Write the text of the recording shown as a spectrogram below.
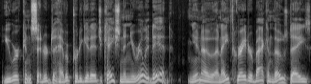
you were considered to have a pretty good education, and you really did. You know, an eighth grader back in those days,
